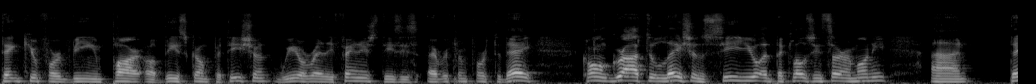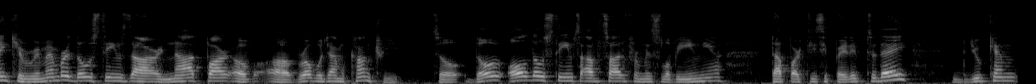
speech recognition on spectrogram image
Thank you for being part of this competition. We already finished. This is everything for today. Congratulations. See you at the closing ceremony. And thank you. Remember those teams that are not part of, of RoboJam country. So all those teams outside from Slovenia that participated today, you can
